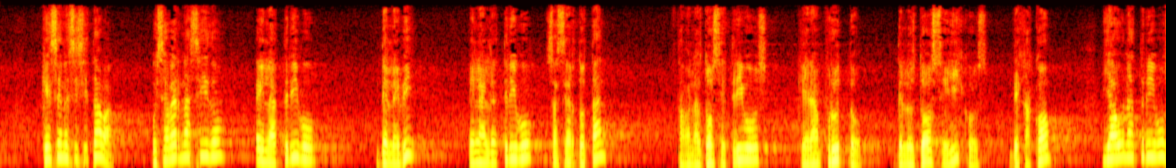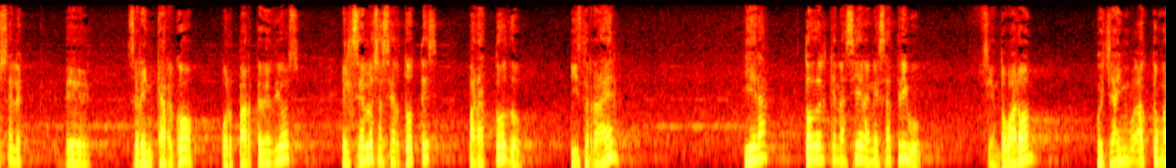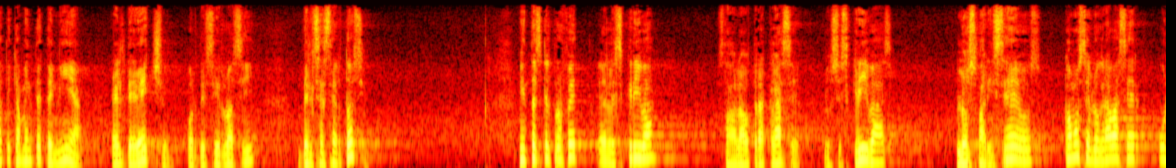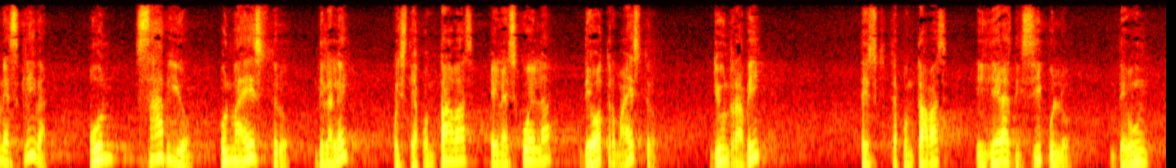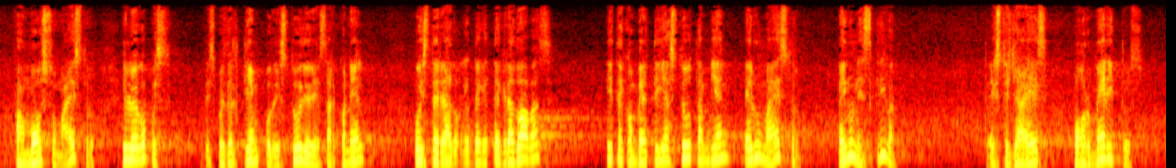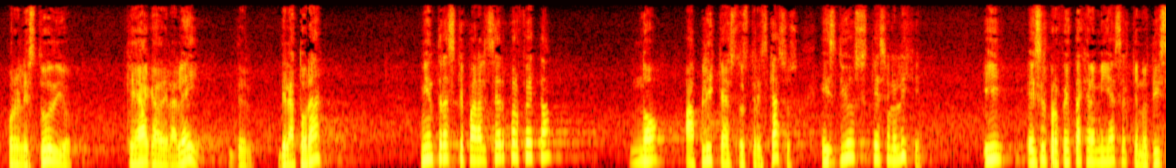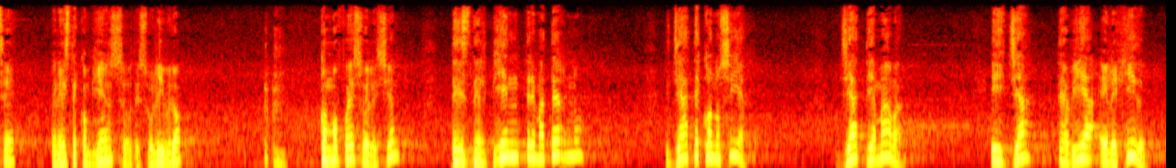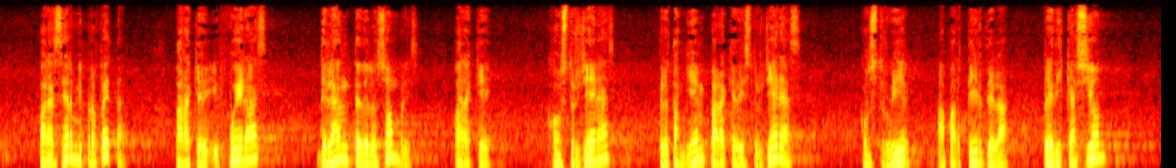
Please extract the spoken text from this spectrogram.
¿qué se necesitaba? Pues haber nacido en la tribu de Leví, en la tribu sacerdotal. Estaban las doce tribus que eran fruto de los doce hijos de Jacob, y a una tribu se le, de, se le encargó por parte de Dios el ser los sacerdotes para todo Israel. Y era todo el que naciera en esa tribu, siendo varón, pues ya automáticamente tenía el derecho, por decirlo así, del sacerdocio. Mientras que el profeta, el escriba, estaba la otra clase, los escribas, los fariseos, ¿cómo se lograba ser un escriba? Un sabio, un maestro de la ley, pues te apuntabas en la escuela de otro maestro, de un rabí, te, apuntabas y eras discípulo de un famoso maestro. Y luego, pues, después del tiempo de estudio y de estar con él, pues te graduabas y te convertías tú también en un maestro, en un escriba. Esto ya es por méritos, por el estudio que haga de la ley, de, la Torá. Mientras que para el ser profeta no aplica estos tres casos. Es Dios que se lo elige. Y es el profeta Jeremías el que nos dice en este comienzo de su libro cómo fue su elección. Desde el vientre materno ya te conocía, ya te amaba y ya te había elegido para ser mi profeta, para que fueras delante de los hombres, para que construyeras, pero también para que destruyeras construir a partir de la predicación,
